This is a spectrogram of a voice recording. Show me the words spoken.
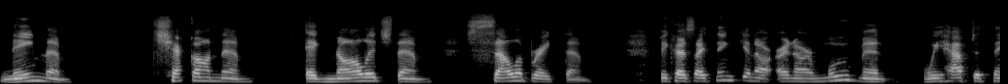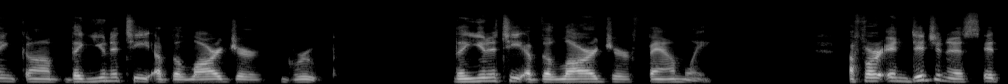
Name them check on them acknowledge them celebrate them. Because i think in our in our movement we have to think um, the unity of the larger group the unity of the larger family for indigenous it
